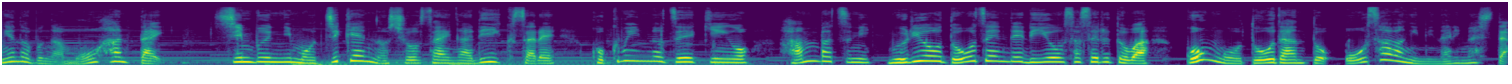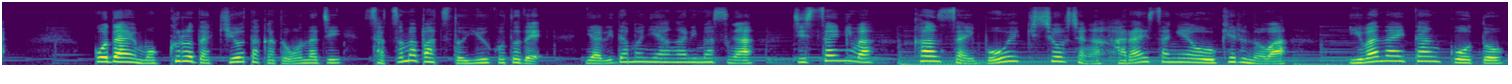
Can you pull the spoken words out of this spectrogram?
信が猛反対。新聞にも事件の詳細がリークされ国民の税金を反発に無料同然で利用させるとは言語道断と大騒ぎになりました。五代も黒田清隆と同じ薩摩閥ということでやり玉に上がりますが実際には関西貿易商社が払い下げを受けるのは岩内炭鉱と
